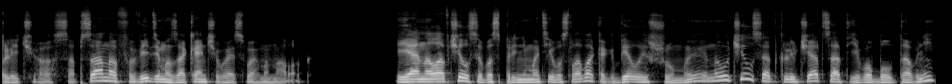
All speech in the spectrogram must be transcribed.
плечо Сапсанов, видимо, заканчивая свой монолог. Я наловчился воспринимать его слова как белый шум и научился отключаться от его болтовни,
